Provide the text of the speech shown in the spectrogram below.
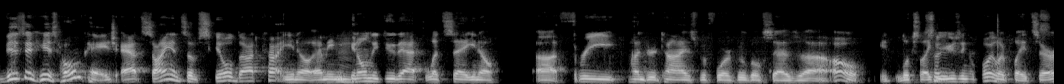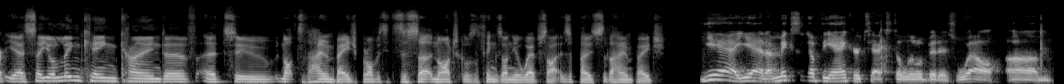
visit his homepage at scienceofskill.com you know i mean you Hmm. can only do that let's say you know uh, 300 times before Google says, uh, "Oh, it looks like So- you're using a boilerplate, sir." Yeah, so you're linking kind of uh, to not to the homepage, but obviously to certain articles and things on your website as opposed to the homepage. Yeah, yeah, and Yeah. I'm mixing up the anchor text a little bit as well. Um,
